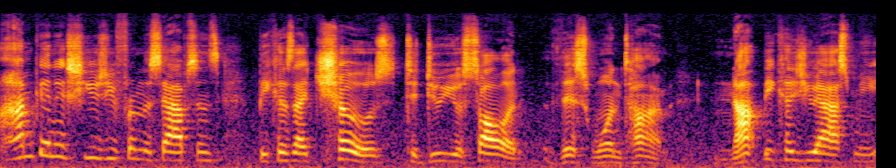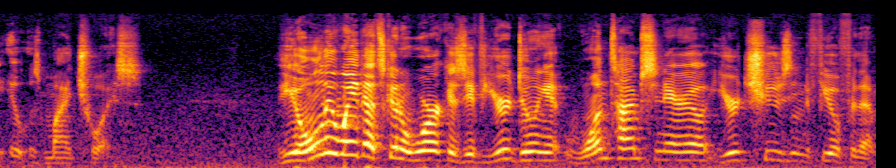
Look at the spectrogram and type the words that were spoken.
"I'm going to excuse you from this absence because I chose to do you a solid this one time, not because you asked me. It was my choice." The only way that's going to work is if you're doing it one time scenario, you're choosing to feel for them.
